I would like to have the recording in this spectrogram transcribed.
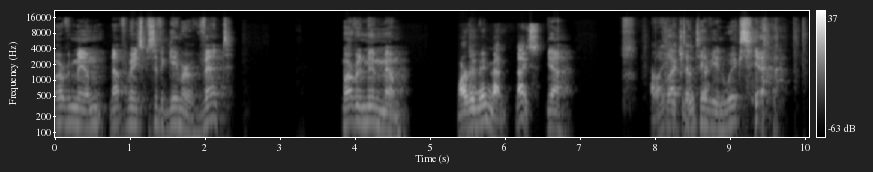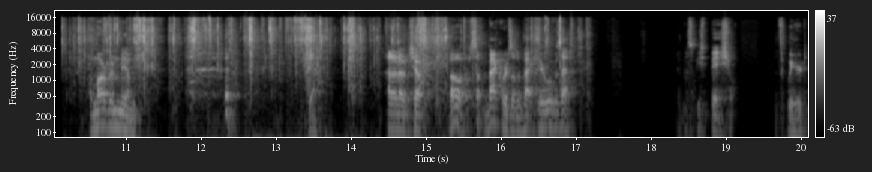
Marvin Mim, not from any specific game or event. Marvin Mim Mem. Marvin Min Mem. Nice. Yeah. I like Black. Dontayvion Wicks. Yeah. A Marvin Mim. yeah. I don't know, Chuck. Oh, something backwards on the back here. What was that? That must be spatial. That's weird.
